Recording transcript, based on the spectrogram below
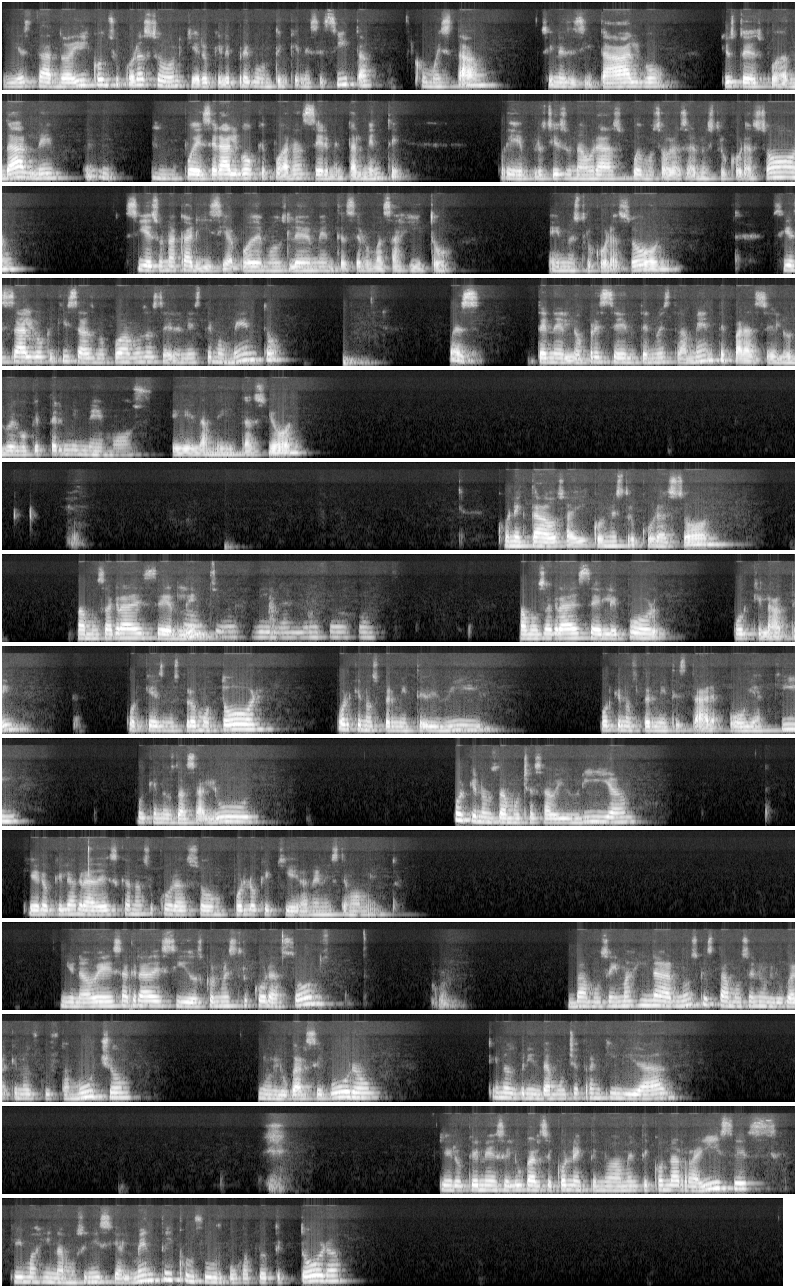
Y estando ahí con su corazón, quiero que le pregunten qué necesita, cómo está, si necesita algo que ustedes puedan darle. Puede ser algo que puedan hacer mentalmente. Por ejemplo, si es un abrazo, podemos abrazar nuestro corazón. Si es una caricia, podemos levemente hacer un masajito en nuestro corazón. Si es algo que quizás no podamos hacer en este momento, pues tenerlo presente en nuestra mente para hacerlo luego que terminemos eh, la meditación. Conectados ahí con nuestro corazón. Vamos a agradecerle. Vamos a agradecerle por porque late, porque es nuestro motor, porque nos permite vivir, porque nos permite estar hoy aquí, porque nos da salud, porque nos da mucha sabiduría. Quiero que le agradezcan a su corazón por lo que quieran en este momento. Y una vez agradecidos con nuestro corazón, vamos a imaginarnos que estamos en un lugar que nos gusta mucho, en un lugar seguro, que nos brinda mucha tranquilidad. Quiero que en ese lugar se conecte nuevamente con las raíces que imaginamos inicialmente y con su burbuja protectora.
